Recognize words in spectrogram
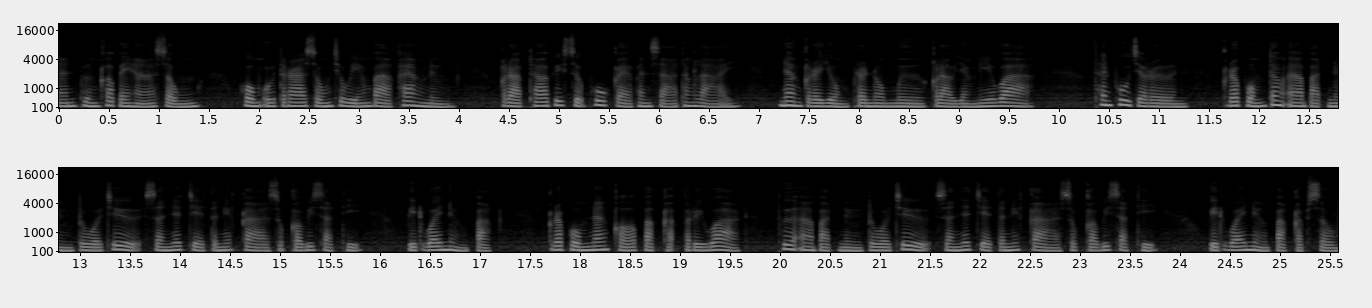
นั้นพึงเข้าไปหาสงฆ์ห่มอุตราสงเฉวียงบ่าข้างหนึ่ง กราบเท้าภิกษุผู้แก่พรรษาทั้งหลาย นั่งกระยงประนมมือกล่าวอย่างนี้ว่า ท่านผู้เจริญ กระผมต้องอาบัตหนึ่งตัวชื่อ สัญญเจตนิกาสุกวิสัตถิ ปิดไว้หนึ่งปัก กระผมนั้นขอปักขะปริวาสเพื่ออาบัตหนึ่งตัวชื่อ สัญญเจตนิกาสุกวิสัตถิ ปิดไว้หนึ่งปักกับสง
